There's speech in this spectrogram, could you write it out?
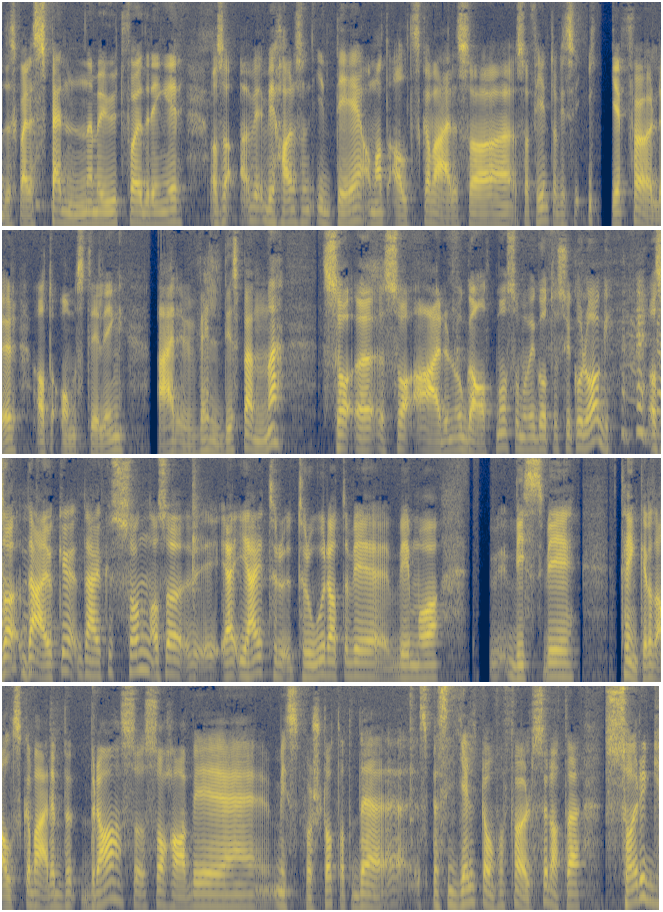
det skal være spennende med utfordringer. Altså, vi, har en sånn idé om at alt skal være så, så fint. Og hvis vi ikke føler at omstilling er veldig spennende, så, uh, så, er det noe galt med oss, så må vi gå til psykolog. Altså, det, er ikke, det, er jo ikke, sånn. Altså, jeg, jeg tr tror at vi, vi, må Hvis vi tenker at alt skal være bra, så, så, har vi misforstått at det Spesielt overfor følelser. At det, sorg,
